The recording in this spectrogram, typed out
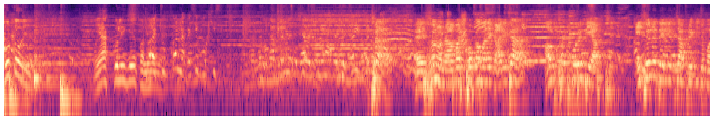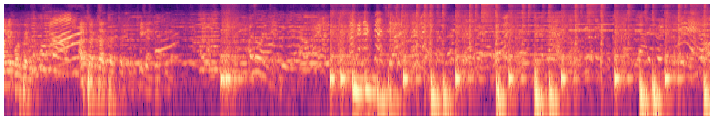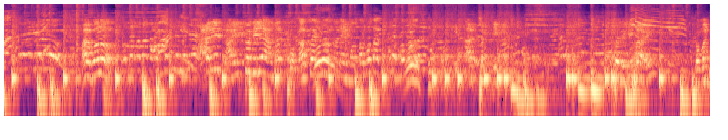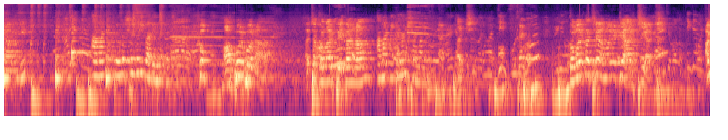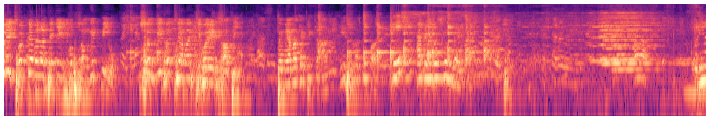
ছোট এক কলি গিয়ে পালিয়ে চুপ কর না বেশি বকিস। আচ্ছা শোনো না আমার খোকা মানে গাড়িটা আউটসাইড করে দিয়ে আসছে। এই জন্য দেরি হচ্ছে আপনি কিছু মনে করবেন আচ্ছা আচ্ছা আচ্ছা আচ্ছা আচ্ছা, ঠিক আছে ঠিক আছে। হ্যাঁ বলো। আরে দায়িত্ব দিলে আমার খোকা তো মানে মতামত। আচ্ছা ঠিক আছে। তো দিদি ভাই তোমার নাম কি? আমার নাম সুন্দরী খুব অপূর্ব নাম। আচ্ছা তোমার পিতার নাম? আমার পিতার নাম শান্তি আচ্ছা। তোমার কাছে আমার একটি আর্জি আছে। আমি ছোট্টবেলা থেকেই খুব সংগীত প্রিয়। সংগীত হচ্ছে আমার জীবনের সাথী। তুমি আমাকে একটি গান গিয়ে শোনাতে পারো? বেশ আপনারা বসে যাই শ্রী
